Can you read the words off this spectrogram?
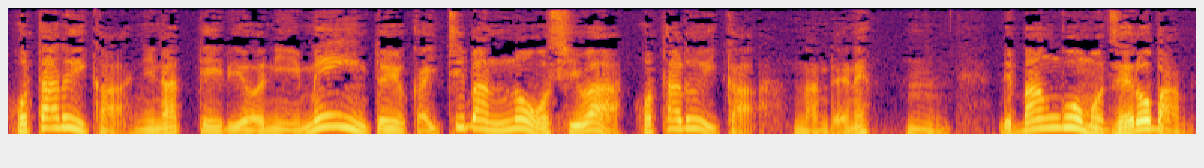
ホタルイカになっているように、メインというか一番の推しはホタルイカなんだよね。うん。で、番号も0番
